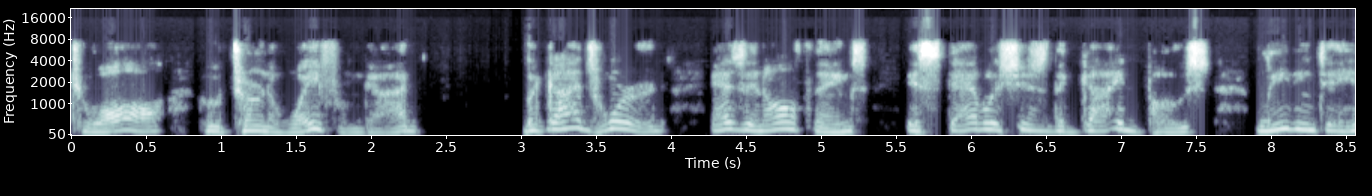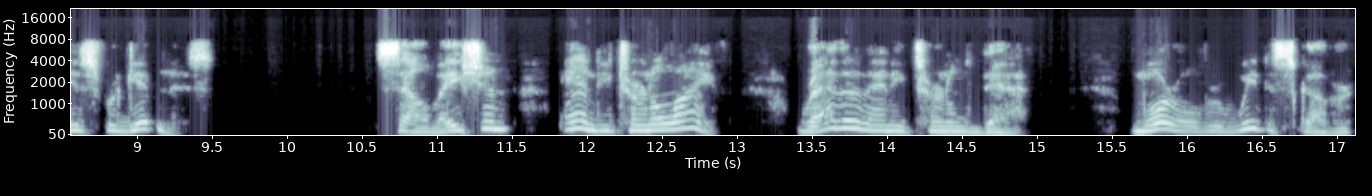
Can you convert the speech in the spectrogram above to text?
to all who turn away from God, but God's word, as in all things, establishes the guidepost leading to his forgiveness, salvation, and eternal life, rather than eternal death. Moreover, we discover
